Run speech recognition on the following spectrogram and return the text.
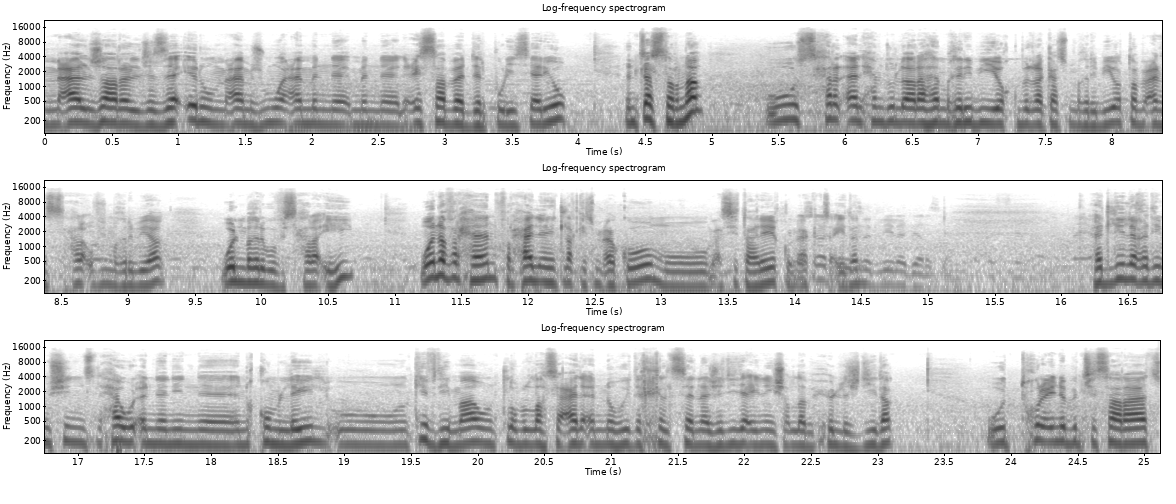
مع الجار الجزائر ومع مجموعة من من العصابات ديال البوليساريو انتصرنا والصحراء الآن الحمد لله راها مغربية وقبل راه كانت مغربية وطبعا الصحراء في مغربها والمغرب في صحرائه. وأنا فرحان فرحان لأني تلاقيت معكم ومع سي طريق ومعك أيضا. هاد الليلة غادي نمشي نحاول أنني نقوم الليل. وكيف ديما ونطلب الله تعالى أنه يدخل سنة جديدة علينا إن شاء الله بحله جديدة. وتدخل علينا بانتصارات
